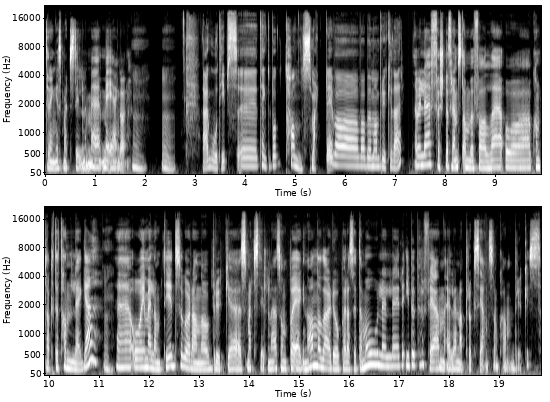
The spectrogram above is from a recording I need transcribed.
trenger smertestillende med, med en gang. Mm. Mm. Det er gode tips. Eh, Tenkte på tannsmerter, hva, hva bør man bruke der? Da vil jeg først og fremst anbefale å kontakte tannlege. Mm. Eh, Og i mellomtid så går det an å bruke smertestillende sånn på egen hånd, og da er det jo paracetamol eller ibuprofen eller naproxen som kan brukes.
